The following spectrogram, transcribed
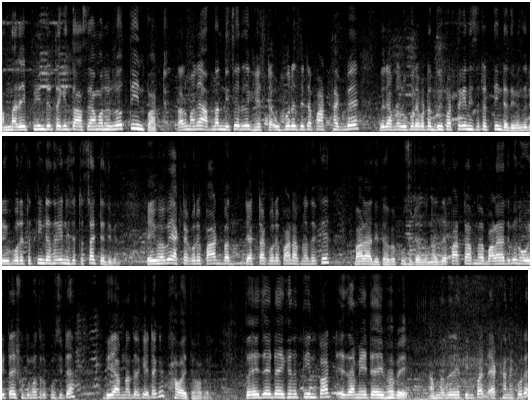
আপনার এই প্রিন্টারটা কিন্তু আছে আমার হলো তিন পার্ট তার মানে আপনার নিচের যে ঘেরটা, উপরে যেটা পার্ট থাকবে, যদি আপনার উপরে পার্টটা দুই পার্ট থাকে, নিচেরটা তিনটা দিবেন। যদি উপরেরটা তিনটা থাকে, নিচেরটা চারটে দিবেন। এইভাবে একটা করে পার্ট বা দেড়টা করে পার্ট আপনাদেরকে বাড়ায় দিতে হবে কুচিটার জন্য। যে পার্টটা আপনারা বাড়ায় দিবেন, ওইটাই শুধুমাত্র কুচিটা দিয়ে আপনাদেরকে এটাকে খাওয়াইতে হবে। তো এই যে এটা এখানে তিন পার্ট, এই যে আমি এটা এইভাবে আপনাদের এই তিন পার্ট একখানে করে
